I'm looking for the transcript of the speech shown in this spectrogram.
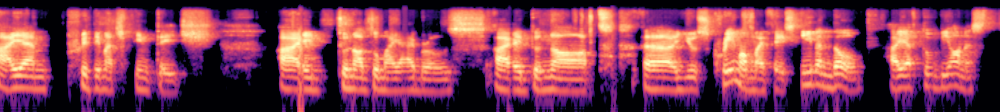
I am pretty much vintage. I do not do my eyebrows. I do not uh, use cream on my face, even though I have to be honest.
